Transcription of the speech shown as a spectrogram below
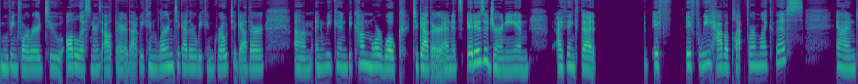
moving forward to all the listeners out there that we can learn together, we can grow together, um, and we can become more woke together. And it's it is a journey, and I think that if if we have a platform like this, and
